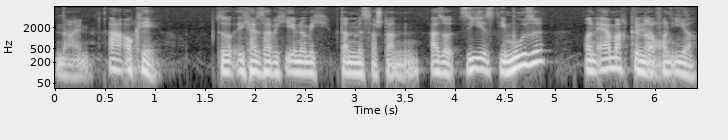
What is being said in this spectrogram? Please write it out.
Nein. Ah, okay. So, ich, das habe ich eben nämlich dann missverstanden. Also sie ist die Muse und er macht Bilder von ihr.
